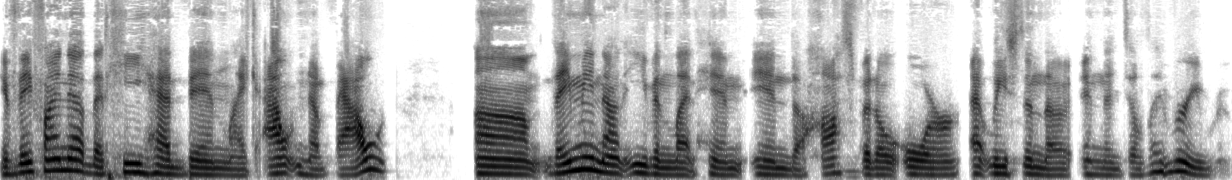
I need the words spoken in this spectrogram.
if they find out that he had been like out and about, um, they may not even let him in the hospital or at least in the in the delivery room.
